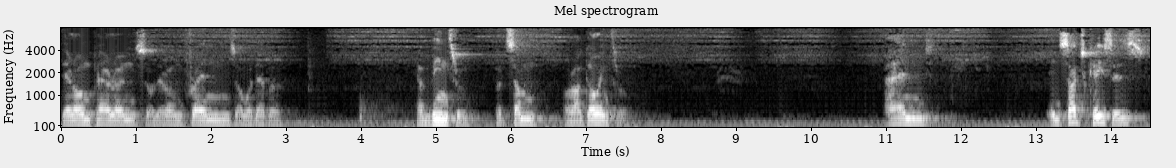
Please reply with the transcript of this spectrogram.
their own parents or their own friends or whatever have been through, but some or are going through. And in such cases,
